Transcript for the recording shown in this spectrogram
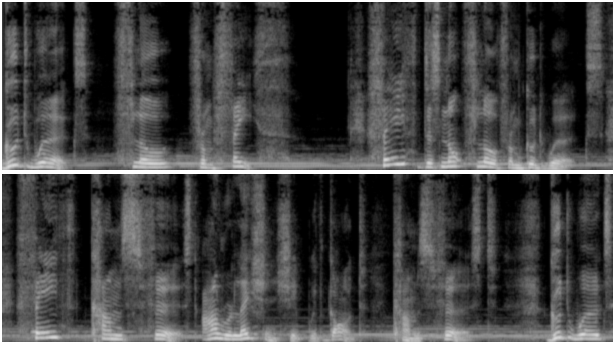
Good works flow from faith. Faith does not flow from good works. Faith comes first. Our relationship with God comes first. Good works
